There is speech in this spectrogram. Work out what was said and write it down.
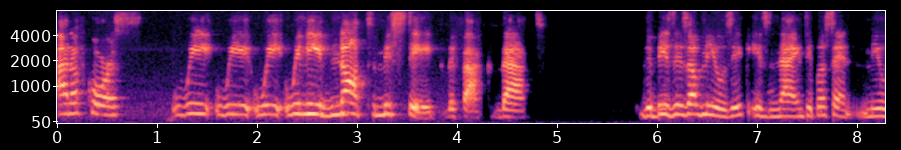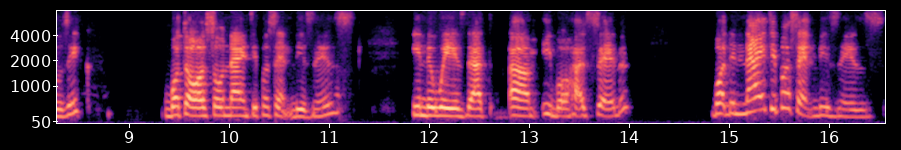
and of course, we we we we need not mistake the fact that the business of music is 90% music, but also 90% business in the ways that um, Ibo has said. But the 90% business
